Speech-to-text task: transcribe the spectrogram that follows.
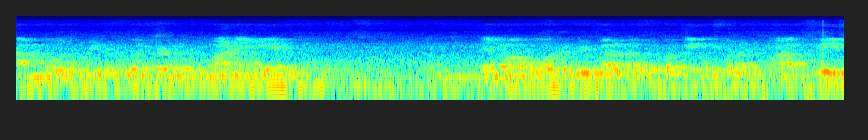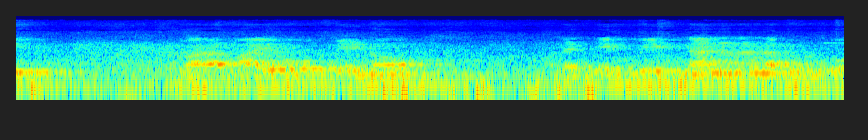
આ મોરબીનું ગટરનું પાણી તેમાં મોરબીમાં લગભગ એકસો ને પાંત્રીસ મારા ભાઈઓ, બહેનો અને એકવીસ નાના નાના ગ્રુપો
